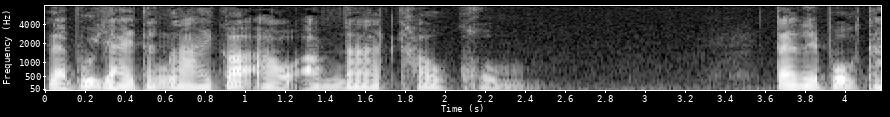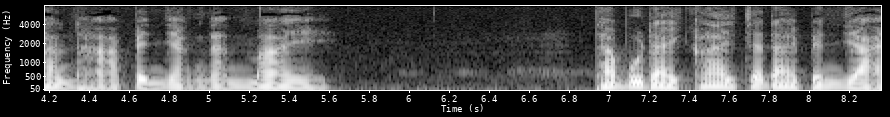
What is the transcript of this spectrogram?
และผู้ใหญ่ทั้งหลายก็เอาอำนาจเข้าข่มแต่ในพวกท่านหาเป็นอย่างนั้นไม่ ถ้าผู้ใดใคร่จะได้เป็นใหญ่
